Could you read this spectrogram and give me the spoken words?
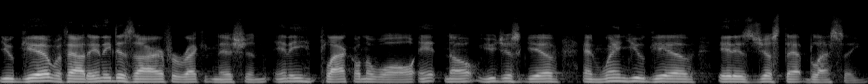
you give without any desire for recognition, any plaque on the wall. Eh, no, you just give. And when you give, it is just that blessing.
